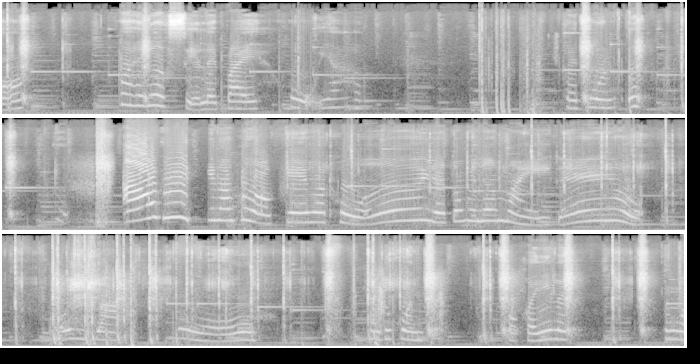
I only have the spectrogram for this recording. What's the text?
อว่าให้เลือกสีอะไรไปโหยากกระทวนเอ้ยเอ้าพี่ที่เราเผื่อออกเกมมาโถเอ้ย เดี๋ยวต้องไปเริ่มใหม่อีกแล้วโอ้ยบ้าโอ้โหให้ทุกคนขอคอยนี่เลยยังไหว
